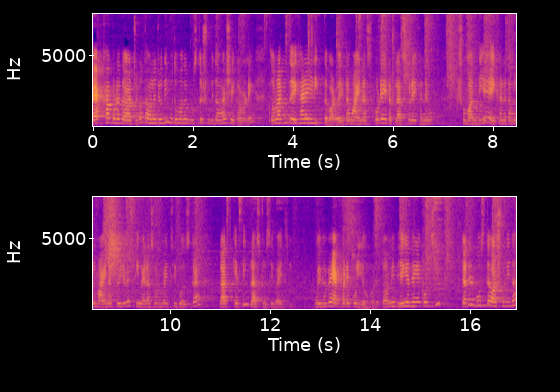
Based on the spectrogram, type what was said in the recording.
ব্যাখ্যা করে দেওয়ার জন্য। তাহলে যদি তোমাদের বুঝতে সুবিধা হয় সেই কারণে তোমরা কিন্তু এখানেই লিখতে পারো। এটা মাইনাস করে, এটা প্লাস করে এখানেও সমান দিয়ে এখানে তাহলে মাইনাস হয়ে যাবে C minus one by three whole square plus K C plus two C by three ওইভাবে একবারে করলেও হবে। তো আমি ভেঙে ভেঙে করছি যাদের বুঝতে অসুবিধা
